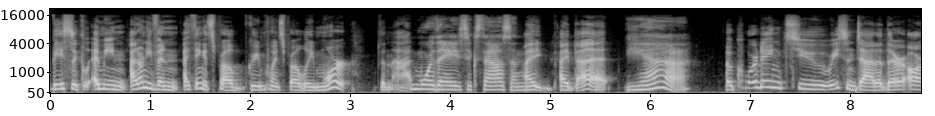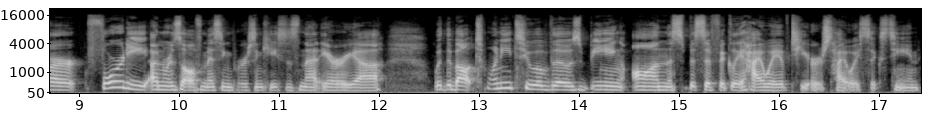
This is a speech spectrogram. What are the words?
basically. I mean, I don't even. I think it's probably Greenpoint's probably more than that. More than 86,000. I I bet. yeah. According to recent data, there are 40 unresolved missing person cases in that area, with about 22 of those being on the specifically Highway of Tears, Highway 16.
